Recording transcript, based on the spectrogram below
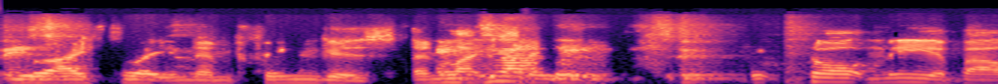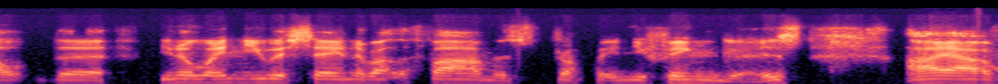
you, are isolating them fingers. And exactly. like say, it taught me about the, you know, when you were saying about the farmers dropping your fingers, I have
